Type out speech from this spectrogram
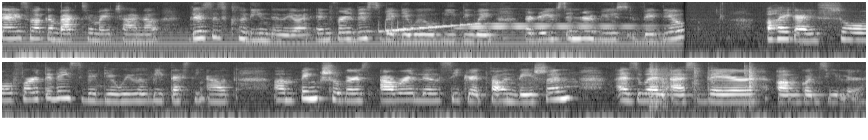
guys! Welcome back to my channel. This is Claudine De Leon and for this video, we will be doing a raves and reviews video. Okay guys, so for today's video, we will be testing out um, Pink Sugar's Our Little Secret Foundation as well as their um, concealer.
